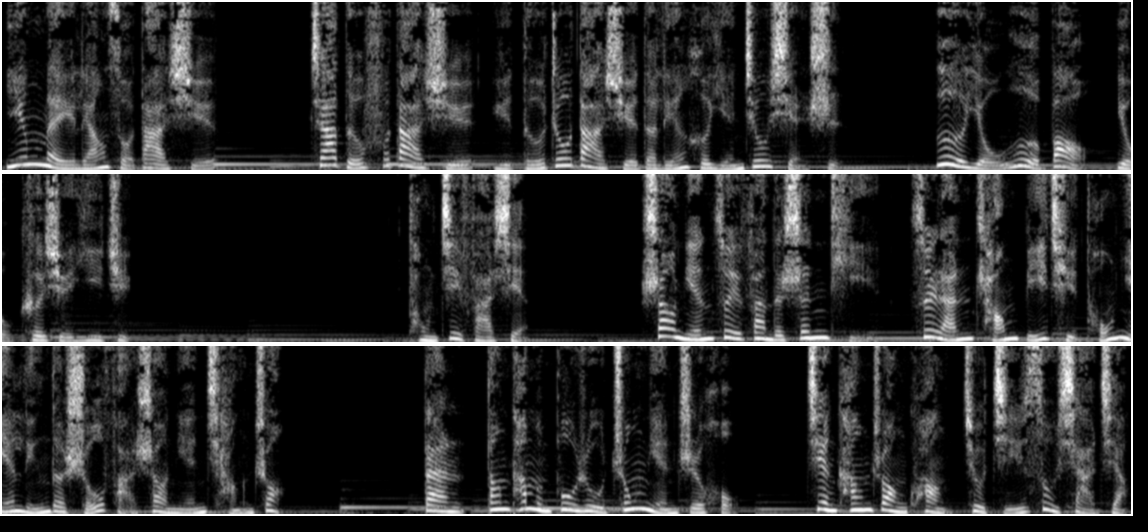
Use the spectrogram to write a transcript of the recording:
英美两所大学——加德夫大学与德州大学的联合研究显示，恶有恶报有科学依据。统计发现，少年罪犯的身体虽然常比起同年龄的守法少年强壮。但当他们步入中年之后，健康状况就急速下降，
